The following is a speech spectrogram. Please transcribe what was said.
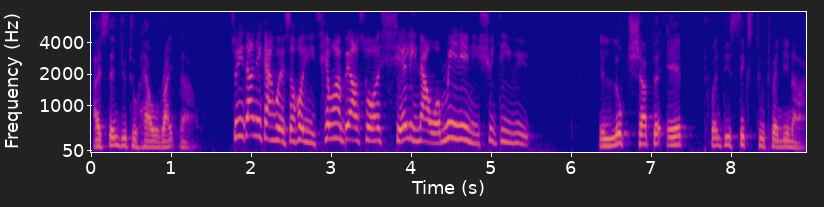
I send you to hell right now. 所以，当你赶鬼的时候，你千万不要说邪灵啊，我命令你去地狱。 In Luke chapter 8, 26 to 29.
